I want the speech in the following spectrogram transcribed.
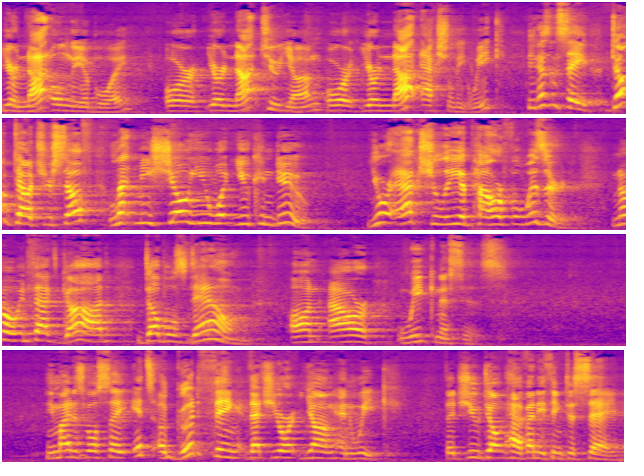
You're not only a boy, or You're not too young, or You're not actually weak. He doesn't say, Don't doubt yourself. Let me show you what you can do. You're actually a powerful wizard. No, in fact, God doubles down on our weaknesses. He might as well say, It's a good thing that you're young and weak, that you don't have anything to say.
